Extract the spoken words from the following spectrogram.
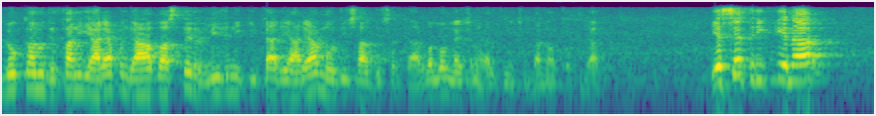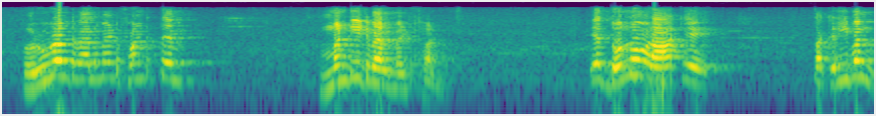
ਲੋਕਾਂ ਨੂੰ ਦਿੱਤਾ ਨਹੀਂ ਜਾ ਰਿਹਾ। ਪੰਜਾਬ ਵਾਸਤੇ ਰਿਲੀਜ਼ ਨਹੀਂ ਕੀਤਾ ਜਾ ਰਿਹਾ। ਮੋਦੀ ਸਾਹਿਬ ਦੀ ਸਰਕਾਰ ਵੱਲੋਂ ਨੈਸ਼ਨਲ ਹੈਲਥ ਮਿਸ਼ਨ ਦਾ 950 ਇਸੇ ਤਰੀਕੇ ਨਾਲ ਰੂਰਲ ਡਿਵੈਲਪਮੈਂਟ ਫੰਡ ਤੇ ਮੰਡੀ ਡਿਵੈਲਪਮੈਂਟ ਫੰਡ ਇਹ ਦੋਨੋਂ ਮਿਲਾ ਕੇ ਤਕਰੀਬਨ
